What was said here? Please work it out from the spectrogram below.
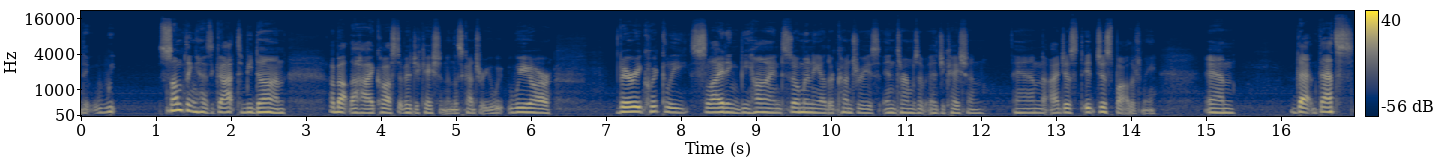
that we something has got to be done about the high cost of education in this country. We, we are very quickly sliding behind so many other countries in terms of education. And I just, it just bothers me. And that, that's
